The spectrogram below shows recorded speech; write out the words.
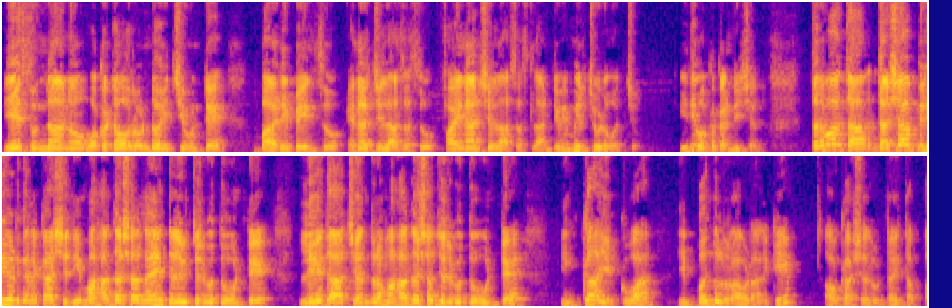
ఏ సున్నానో ఒకటో రెండో ఇచ్చి ఉంటే body pains energy losses financial losses లాంటివి మీరు చూడవచ్చు. ఇది ఒక కండిషన్. తర్వాత దశా పీరియడ్ కనుక శని మహాదశనే జరుగుతూ ఉంటే లేదా చంద్ర మహాదశ జరుగుతూ ఉంటే ఇంకా ఎక్కువ ఇబ్బందులు రావడానికి అవకాశాలు ఉంటాయి తప్ప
